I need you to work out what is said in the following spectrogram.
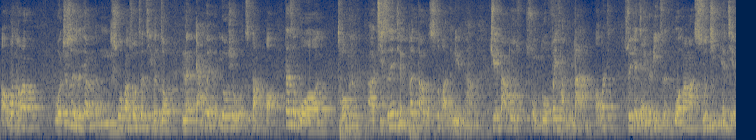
哦，我台湾。我就是要等说话说这几分钟，那两位很优秀，我知道哦。但是我从啊几十年前碰到的司法人员啊，绝大多数都非常烂哦。我随便讲一个例子，我妈妈十几年前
